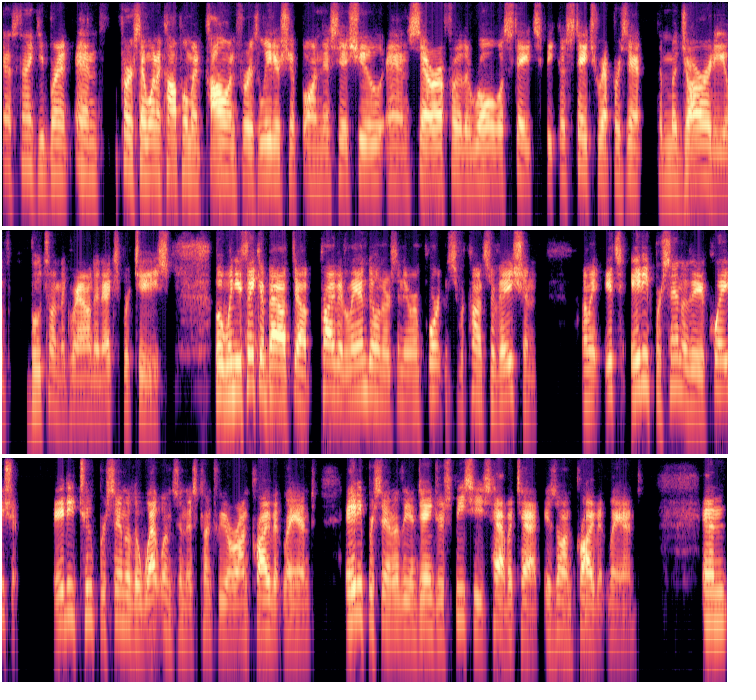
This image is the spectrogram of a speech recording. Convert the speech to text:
Yes, thank you, Brent. And first, I want to compliment Collin for his leadership on this issue and Sara for the role of states because states represent the majority of boots on the ground and expertise. But when you think about uh, private landowners and their importance for conservation, I mean, it's 80% of the equation. 82% of the wetlands in this country are on private land. 80% of the endangered species habitat is on private land. And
